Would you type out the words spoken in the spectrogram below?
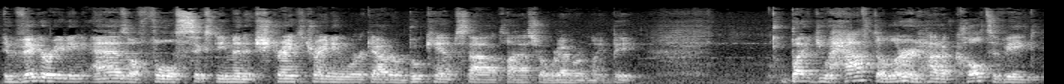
invigorating as a full 60 minute strength training workout or boot camp style class or whatever it might be. But you have to learn how to cultivate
